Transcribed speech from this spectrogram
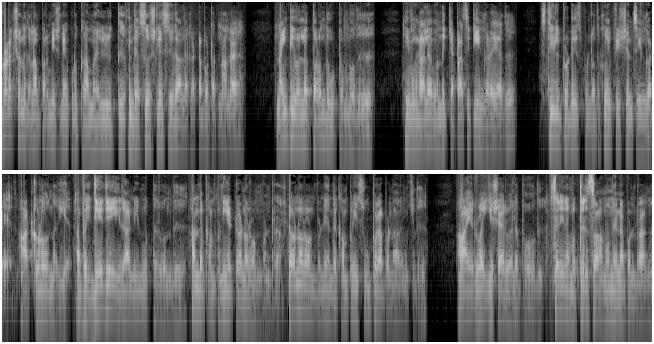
ப்ரொடக்ஷனுக்கெல்லாம் பர்மிஷனே கொடுக்காம இழுத்து இந்த சோஷியலிஸ்ட் இதால் கட்டப்பட்டதுனால நைன்டி ஒனில் திறந்து விட்டும்போது இவங்களால வந்து கெப்பாசிட்டியும் கிடையாது. ஸ்டீல் ப்ரொடியூஸ் பண்ணுறதுக்கும் எஃபிஷியன்சியும் கிடையாது. ஆட்களும் நிறைய. அப்போ ஜே ஜே இரானின்னு ஒருத்தர் வந்து அந்த கம்பெனியை டேர்ன் அரவுண்ட் பண்ணுறார் டேர்ன் அரவுண்ட் பண்ணி அந்த கம்பெனி சூப்பராக பண்ண ஆரம்பிக்குது. ஆயிரம் ரூபாய்க்கு ஷேர் விலை போகுது. சரி நம்ம பெருசாகணும்னு என்ன பண்ணுறாங்க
